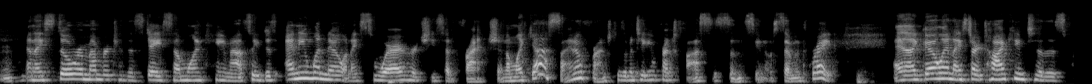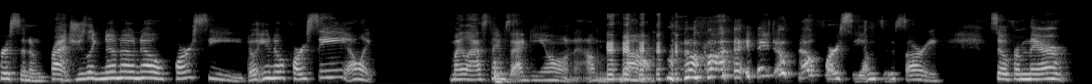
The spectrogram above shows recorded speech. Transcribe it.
Mm-hmm. And I still remember to this day, someone came out saying, "Does anyone know?" And I swear I heard she said French, and I'm like, "Yes, I know French because I've been taking French classes since you know seventh grade." And I go in, I start talking to this person in French. She's like, "No, no, no, Farsi. Don't you know Farsi?" I'm like. My last name's Aguillon. Um, no, I don't know Farsi. I'm so sorry. So from there,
